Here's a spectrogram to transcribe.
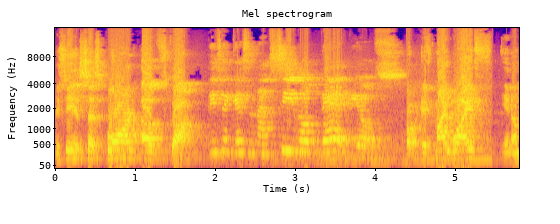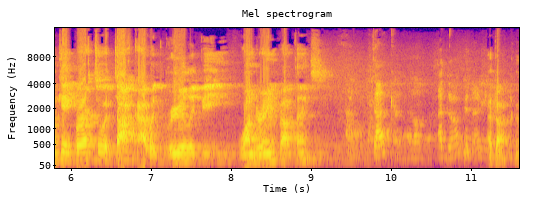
You see, it says born of God. Dice que es nacido de Dios. So if my wife, you know, gave birth to a duck, I would really be wondering about things. Duck? A dog? A duck? huh?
